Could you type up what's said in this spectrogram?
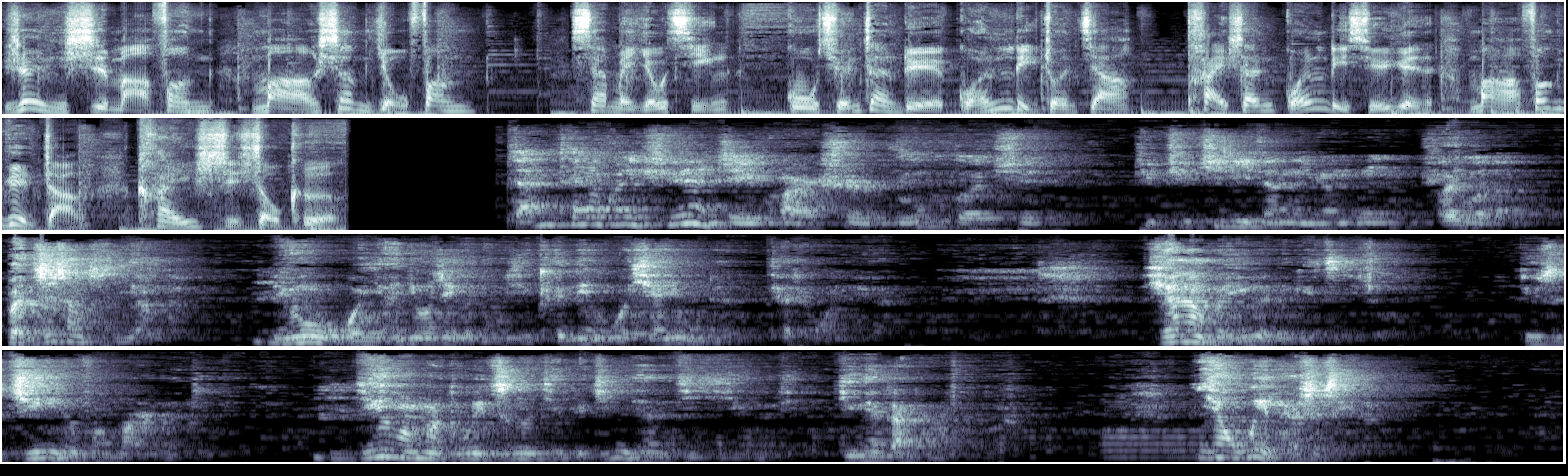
认识马方，马上有方。下面有请股权战略管理专家、泰山管理学院马方院长开始授课。咱泰山管理学院这一块是如何去去去激励咱的员工去做的？本质上是一样的，因为我研究这个东西，肯定我先用的泰山管理学院，先让每一个人给自己做，就是经营方面的独立。经营方面独立只能解决今天的经济问题，今天干多少分多少。你想未来是谁的？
